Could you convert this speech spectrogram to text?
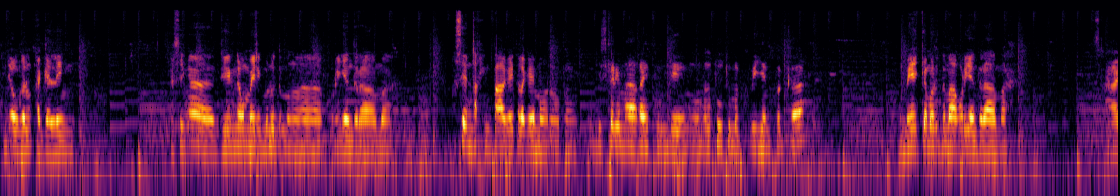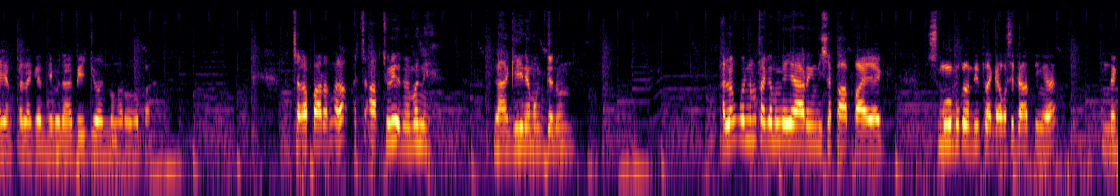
hindi ako ganun kagaling. Kasi nga, di rin ako may manood ng mga Korean drama. Kasi ang laking bagay talaga yung mga ropa. Ubus ka rin makakaintindi o matututo mag-Korean pagka may ka manood ng mga Korean drama. Sayang talaga, hindi ko na-videoan mga ropa. At saka parang, at saka actually, ano naman eh, lagi namang ganun. Alam ko naman talaga mangyayari, hindi siya papayag. Sumubok lang din talaga kasi dati nga, nag,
